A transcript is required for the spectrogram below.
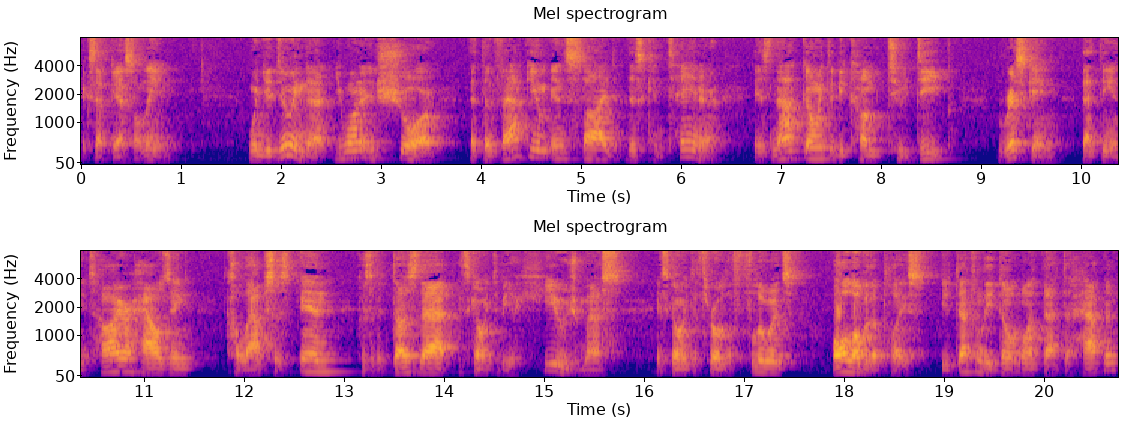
except gasoline. When you're doing that, you want to ensure that the vacuum inside this container is not going to become too deep, risking that the entire housing collapses in, because if it does that, it's going to be a huge mess. It's going to throw the fluids all over the place. You definitely don't want that to happen.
